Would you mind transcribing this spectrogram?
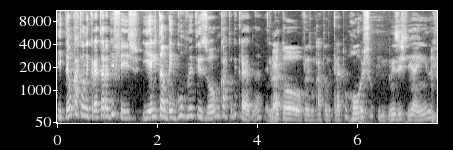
e ter um cartão de crédito era difícil. E ele também gourmetizou um cartão de crédito, né? Ele É. botou, fez um cartão de crédito roxo, que não existia ainda.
